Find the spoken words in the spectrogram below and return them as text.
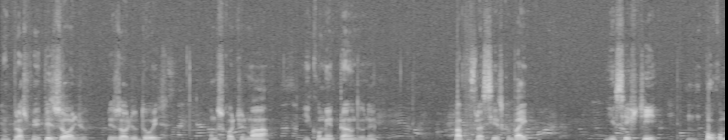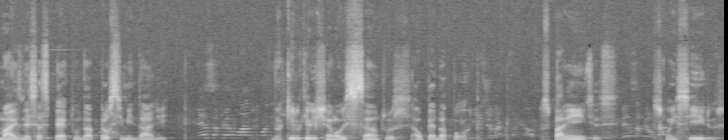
No próximo episódio, episódio 2, vamos continuar e comentando, né? Papa Francisco vai insistir um pouco mais nesse aspecto da proximidade daquilo que ele chama os santos ao pé da porta. Os parentes, os conhecidos,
